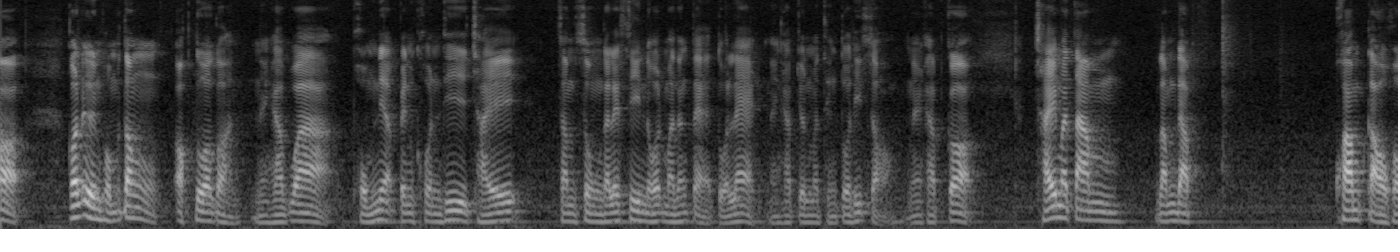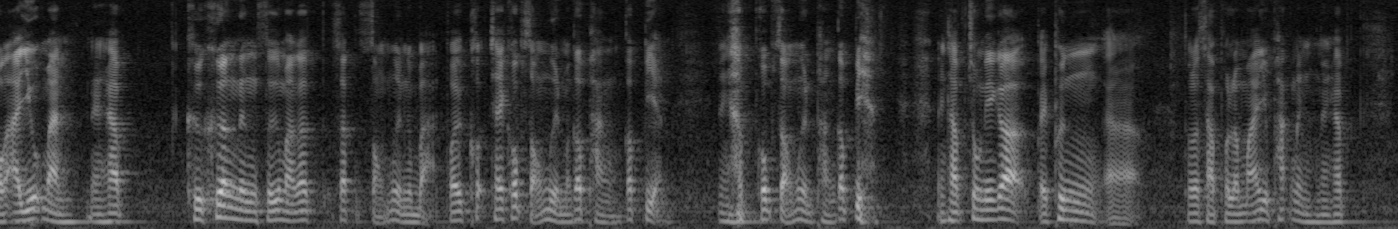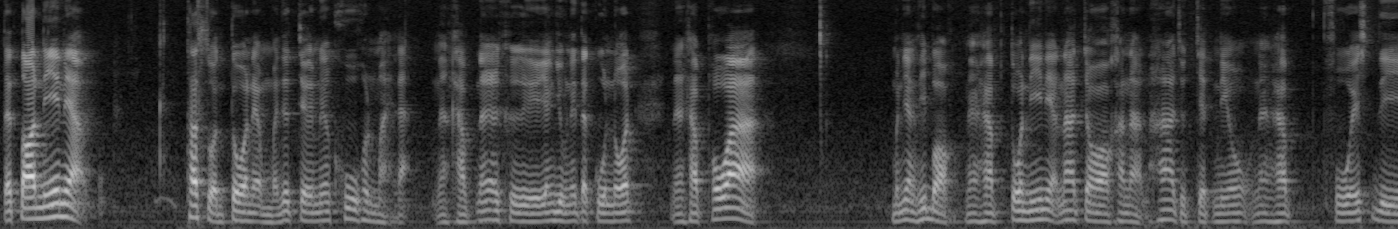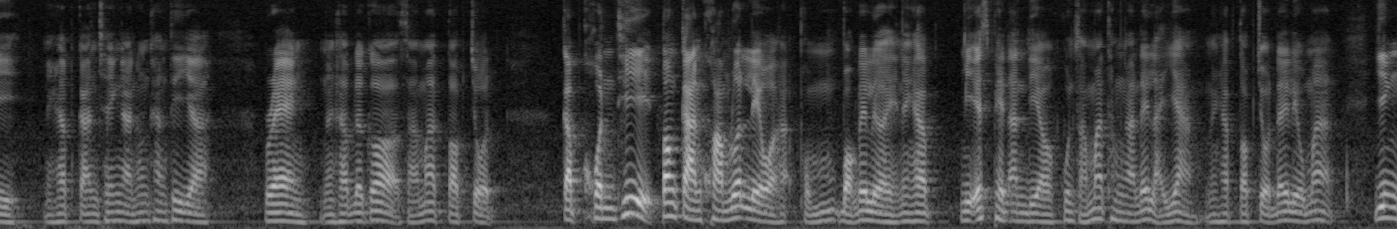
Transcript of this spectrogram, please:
ก่อนอื่นผมต้องออกตัวก่อนนะครับว่าผมเนี่ยเป็นคนที่ใช้ Samsung Galaxy Note มาตั้งแต่ตัวแรกนะครับจนมาถึงตัวที่2นะครับก็ใช้มาตาม ลำดับความเก่าของอายุมันนะครับ คือเครื่องหนึ่งซื้อมาก็สัก20,000กว่าบาทพอใช้ครบ20,000มันก็พังก็เปลี่ยนนะครับครบ20,000พังก็เปลี่ยนนะครับ ช่วงนี้ก็ไปพึ่งโทรศัพท์ผลไม้อยู่พักหนึ่งนะครับ แต่ตอนนี้เนี่ยถ้าส่วนตัวเนี่ยเหมือนจะเจอเนื้อคู่คนใหม่ล้วนะครับนั่นก็คือยังอยู่ในตระกูลโน้ตนะครับ เพราะว่าเหมือนอย่างที่บอกนะครับ ตัวนี้เนี่ยหน้าจอขนาด 5.7 นิ้วนะครับ Full HD นะครับการใช้งานค่อนข้างที่จะแรงนะครับ แล้วก็สามารถตอบโจทย์กับคนที่ต้องการความรวดเร็วอะครับผมบอกได้เลยนะครับ มี S Pen อันเดียว คุณสามารถทำงานได้หลายอย่างนะครับ ตอบโจทย์ได้เร็วมาก ยิ่ง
